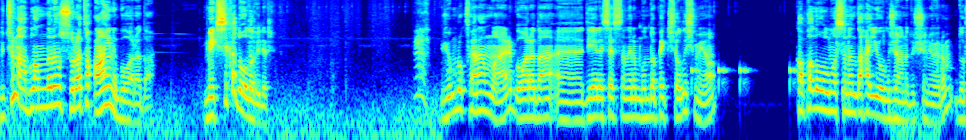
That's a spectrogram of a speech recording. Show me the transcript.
Bütün ablamların suratı aynı bu arada. Meksika'da olabilir. Yumruk falan var. Bu arada e, DLSS sanırım bunda pek çalışmıyor. Kapalı olmasının daha iyi olacağını düşünüyorum. Dur.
